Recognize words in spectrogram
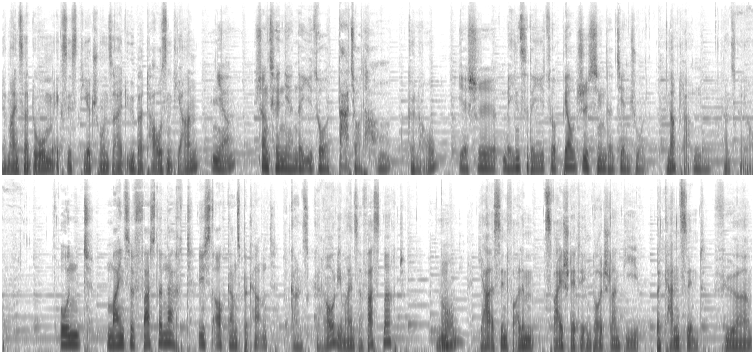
der Mainzer Dom existiert schon seit über 1000 Jahren. 呀，上千年的一座大教堂， Genau. 也是美因茨的一座标志性的建筑了。 Na klar, 嗯 ganz genau. Und Mainzer Fastnacht ist auch ganz bekannt. Ganz genau, die Mainzer Fastnacht. No. Mhm. Ja, es sind vor allem zwei Städte in Deutschland, die bekannt sind für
